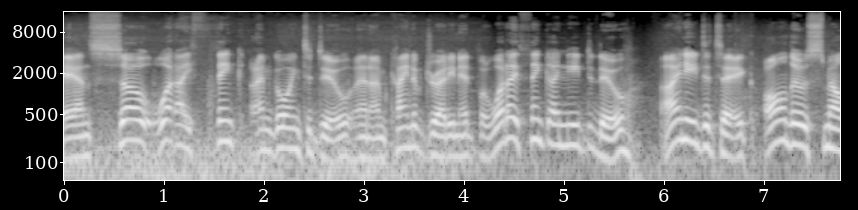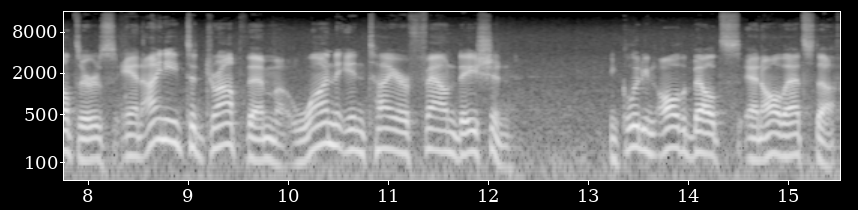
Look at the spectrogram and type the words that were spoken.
And so, what I think I'm going to do, and I'm kind of dreading it, but what I think I need to do I need to take all those smelters and I need to drop them one entire foundation, including all the belts and all that stuff.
